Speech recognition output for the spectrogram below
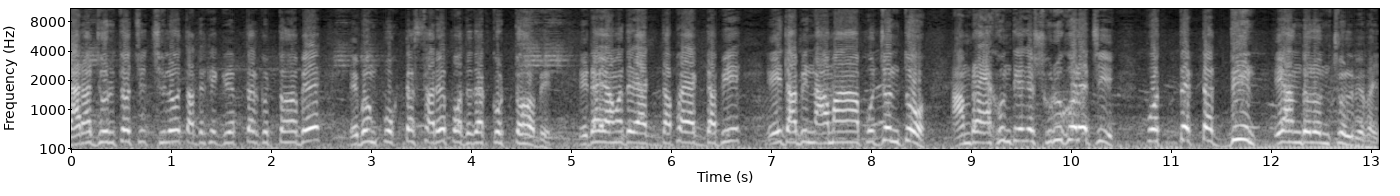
যারা জড়িত ছিল তাদেরকে গ্রেপ্তার করতে হবে এবং পোক্টা স্যারে পদত্যাগ করতে হবে। এটাই আমাদের এক দফা, এক দাবি। এই দাবি না মানা পর্যন্ত আমরা এখন থেকে যে শুরু করেছি, প্রত্যেকটা দিন এই আন্দোলন চলবে ভাই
